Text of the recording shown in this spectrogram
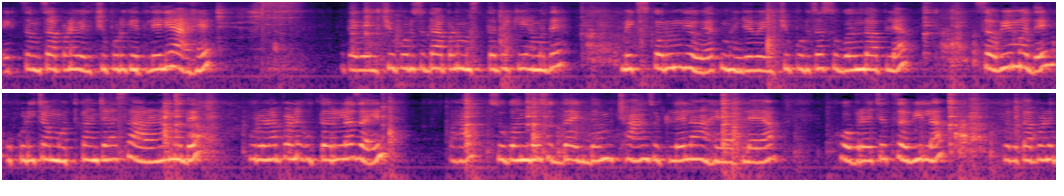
एक चमचा आपण वेलची पूड घेतलेली आहे. त्या वेलची पूडसुद्धा आपण मस्तपैकी ह्यामध्ये मिक्स करून घेऊयात. म्हणजे वेलची पूडचा सुगंध आपल्या चवीमध्ये उकडीच्या मोदकांच्या सारणामध्ये पूर्णपणे उतरला जाईल. पहा सुगंधसुद्धा एकदम छान सुटलेला आहे आपल्या या खोबऱ्याच्या चवीला. तर आता आपण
